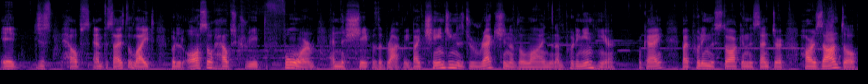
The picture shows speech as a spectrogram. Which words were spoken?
it just helps emphasize the light, but it also helps create the form and the shape of the broccoli. By changing the direction of the line that I'm putting in here, okay? By putting the stalk in the center horizontal,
